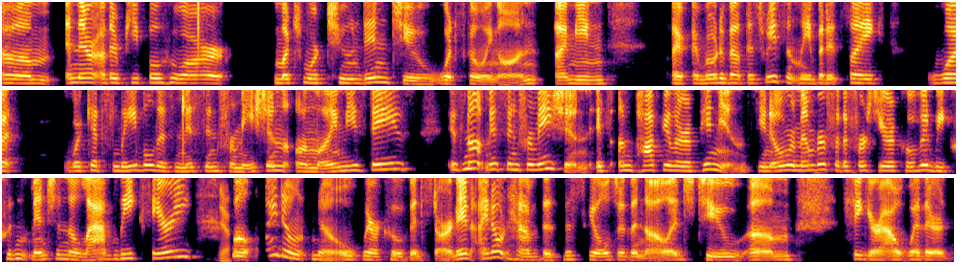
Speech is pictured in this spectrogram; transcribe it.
Um, and there are other people who are much more tuned into what's going on. I mean, I, I wrote about this recently, but it's like what what gets labeled as misinformation online these days is not misinformation. It's unpopular opinions. You know remember for the first year of covid we couldn't mention the lab leak theory? Yeah. well i don't know where covid started. I don't have the, the skills or the knowledge to um, figure out whether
